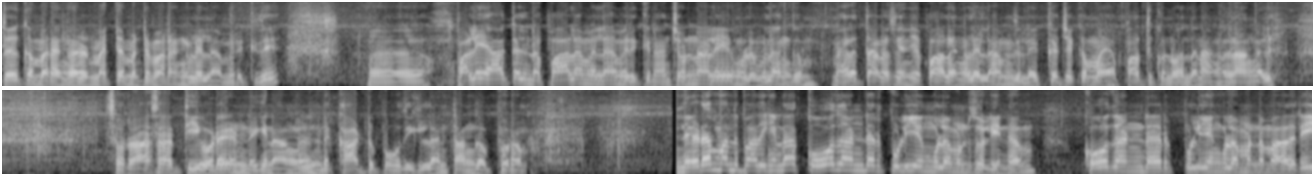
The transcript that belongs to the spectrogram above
தேக்க மரங்கள் மெட்ட மெட்ட மரங்கள் எல்லாம் இருக்குது. பழைய ஆக்கள் இந்த பாலம் எல்லாம் இருக்குது நான் சொன்னாலே உங்களை விளங்கும். மரத்தால் செஞ்ச பாலங்கள் எல்லாம் இதில் எக்கச்சக்கமாக பார்த்து கொண்டு வந்த நாங்கள் நாங்கள். ஸோ ராசாத்தியோட இன்றைக்கு நாங்கள் இந்த காட்டு பகுதிக்கெல்லாம் தங்க போகிறோம் இந்த இடம் வந்து பார்த்திங்கன்னா கோதண்டர் புளியங்குளம்னு சொல்லினோம். கோதண்டர் புளியங்குளம்ன்ற மாதிரி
